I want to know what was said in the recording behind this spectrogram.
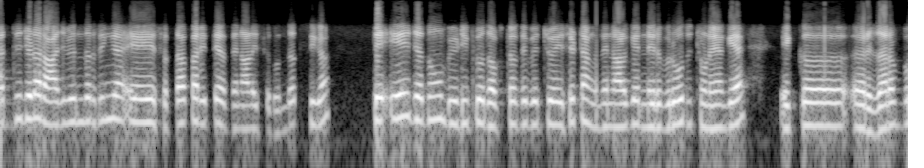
ਅੱਜ ਜਿਹੜਾ ਰਾਜਵਿੰਦਰ ਸਿੰਘ ਹੈ ਇਹ ਸੱਤਾਧਾਰੀ ਧਿਰ ਦੇ ਨਾਲ ਹੀ ਸੰਬੰਧਿਤ ਸੀਗਾ। ਤੇ ਇਹ ਜਦੋਂ ਬੀਡੀਪੀਓ ਦਫ਼ਤਰ ਦੇ ਵਿੱਚੋਂ ਇਸੇ ਢੰਗ ਦੇ ਨਾਲ ਕਿ ਨਿਰਵਿਰੋਧ ਚੁਣਿਆ ਗਿਆ ਇੱਕ ਰਿਜ਼ਰਵ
